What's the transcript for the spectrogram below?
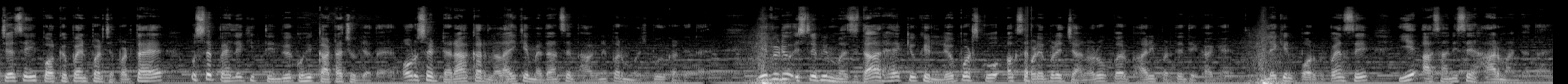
जैसे ही पॉर्क्यूपाइन पर झपटता है, उससे पहले कि तेंदुए को ही काटा चुभ जाता है और उसे डरा कर लड़ाई के मैदान से भागने पर मजबूर कर देता है। ये वीडियो इसलिए भी मज़ेदार है क्योंकि लियोपोर्ड्स को अक्सर बड़े बड़े जानवरों पर भारी पड़ते देखा गया है, लेकिन पॉर्क्यूपाइन से ये आसानी से हार मान जाता है।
